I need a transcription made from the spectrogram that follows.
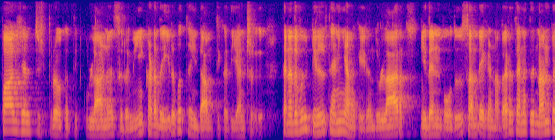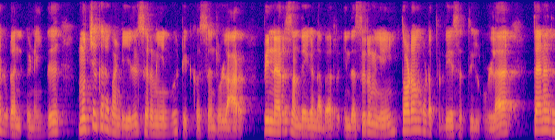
பாலியல் துஷ்பிரயோகத்திற்குள்ளான சிறுமி கடந்த இருபத்தைந்தாம் திகதி அன்று தனது வீட்டில் தனியாக இருந்துள்ளார். இதன் போது சந்தேக நபர் தனது நண்பனுடன் இணைந்து முச்சக்கர வண்டியில் சிறுமியின் வீட்டிற்கு சென்றுள்ளார். பின்னர் சந்தேக நபர் இந்த சிறுமியை தொடங்கொட பிரதேசத்தில் உள்ள தனது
